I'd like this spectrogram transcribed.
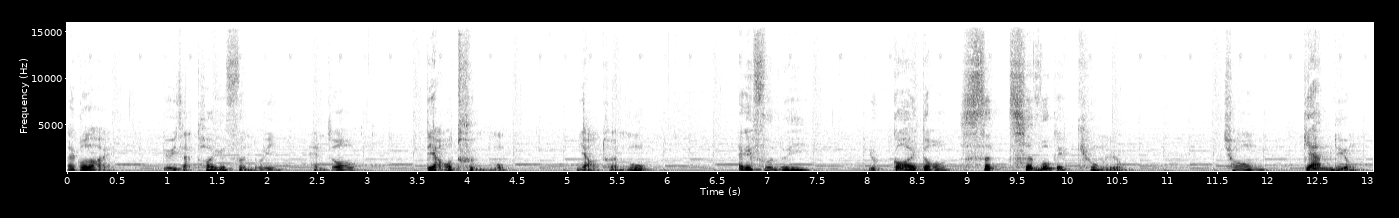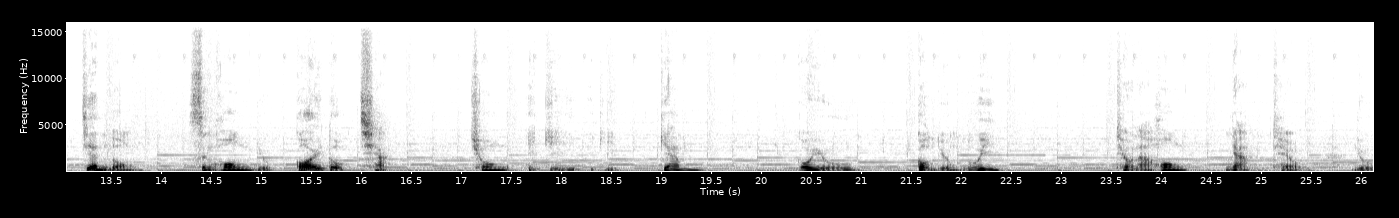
再过来，有一只胎嘅分类叫做吊臀目、鸟臀目，一个分类有该到四尺五嘅恐龙，从剑龙、剑龙，身方有该到尺。从一级一级减，各有各两类，条那方牙条有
